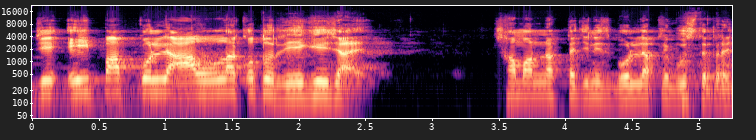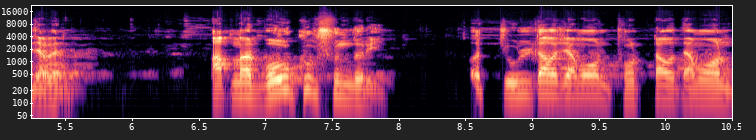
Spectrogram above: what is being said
যে এই পাপ করলে আল্লাহ কত রেগে যায়। সামান্য একটা জিনিস বললে আপনি বুঝতে পেরে যাবেন। আপনার বউ খুব সুন্দরী। ওর চুলটাও যেমন, ঠোঁটটাও তেমন।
